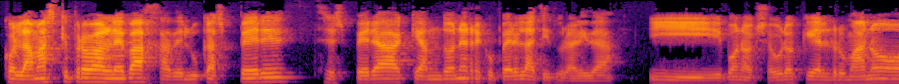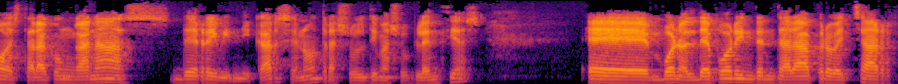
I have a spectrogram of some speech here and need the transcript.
con la más que probable baja de Lucas Pérez, se espera que Andone recupere la titularidad. Y bueno, seguro que el rumano estará con ganas de reivindicarse, ¿no? Tras sus últimas suplencias. Eh, bueno, el Depor intentará aprovechar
